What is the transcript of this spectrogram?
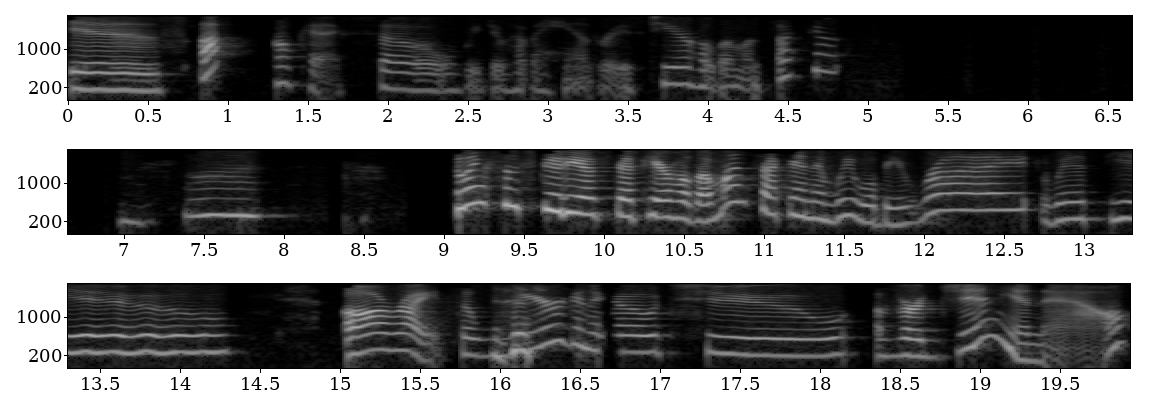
is up. okay. So we do have a hand raised here. Hold on one second. Uh, Doing some studio stuff here. Hold on one second and we will be right with you. All right. So we're going to go to Virginia now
